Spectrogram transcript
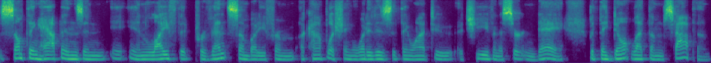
something happens in in life that prevents somebody from accomplishing what it is that they want to achieve in a certain day but they don't let them stop them.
